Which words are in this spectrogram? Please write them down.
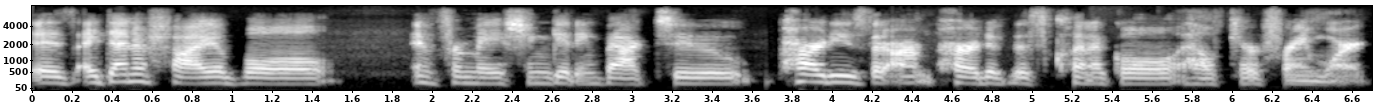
is identifiable information getting back to parties that aren't part of this clinical healthcare framework.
